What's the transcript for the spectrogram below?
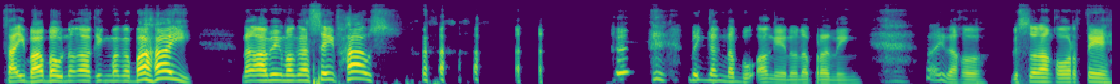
sa ibabaw ng aking mga bahay, ng aming mga safe house. Biglang nabuang eh, no, na praning. Ay nako, gusto ng korte.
